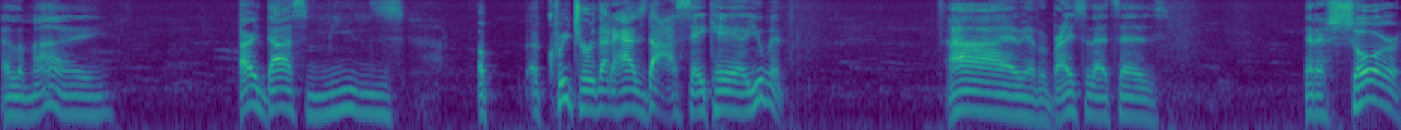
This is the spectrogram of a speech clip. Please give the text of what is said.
Elamai. Bardas means a, a creature that has das, aka a human. Ah, we have a brisa that says that a shor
